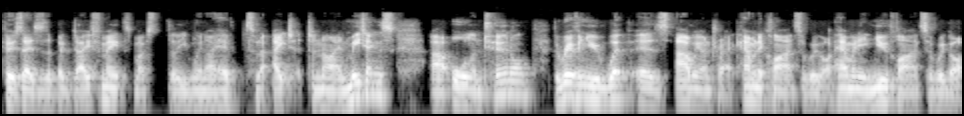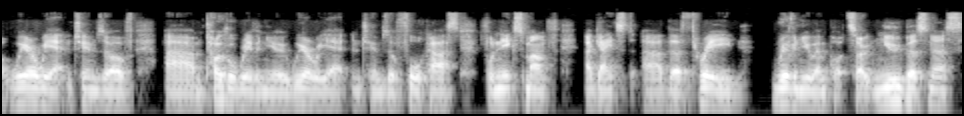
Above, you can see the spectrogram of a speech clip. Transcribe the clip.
Thursdays is a big day for me. It's mostly when I have sort of eight to nine meetings, uh, all internal. The revenue WIP is: Are we on track? How many clients have we got? How many new clients have we got? Where are we at in terms of um, total revenue? Where are we at in terms of forecast for next month against uh, the three revenue inputs? So new business,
